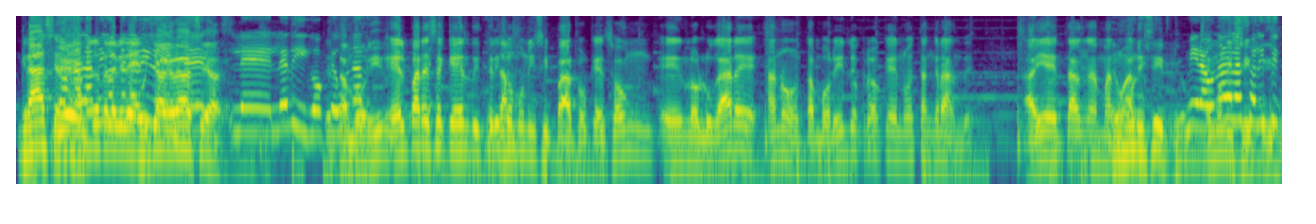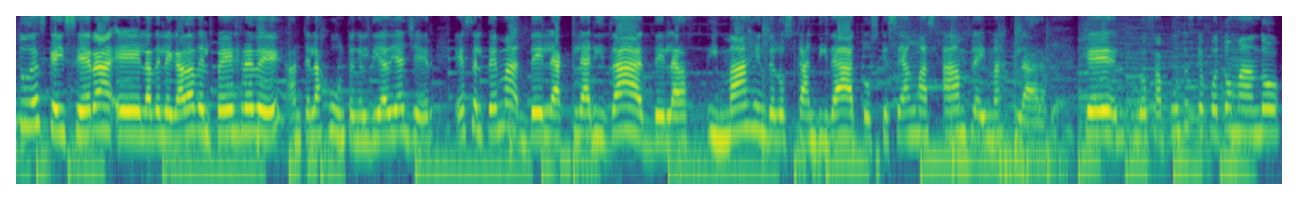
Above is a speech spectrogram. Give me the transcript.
Gracias, Bien. Amigo televidente. Muchas gracias. Le, le digo De que una, Tamboril. Él parece que es el distrito municipal, porque son en los lugares. Ah, no, Tamboril yo creo que no es tan grande. Ahí están a Es un Manuel. municipio. Mira, El una de las solicitudes que hiciera eh, la delegada del PRD ante la Junta en el día de ayer es el tema de la claridad de la imagen de los candidatos, que sean más amplia y más clara. Que los apuntes que fue tomando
